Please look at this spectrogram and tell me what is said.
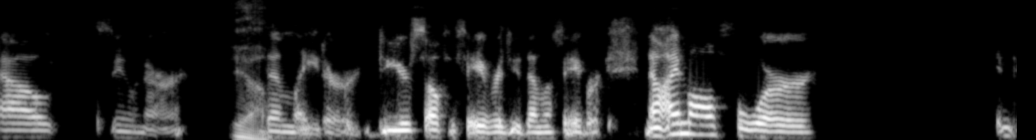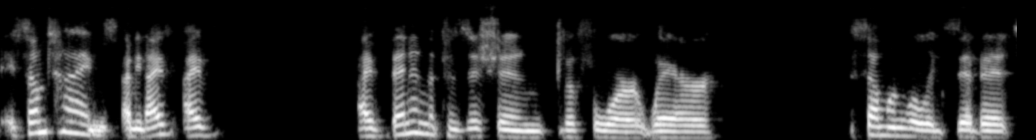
out sooner yeah. than later. Do yourself a favor, do them a favor. Now I'm all for eh, sometimes I mean I've I've I've been in the position before where someone will exhibit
